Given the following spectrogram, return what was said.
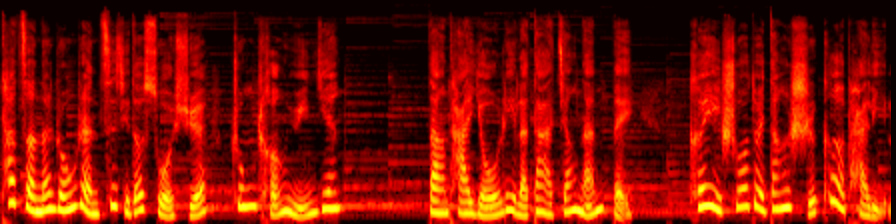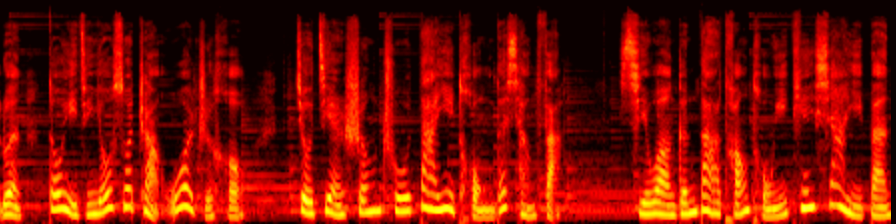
他怎能容忍自己的所学终成云烟？当他游历了大江南北，可以说对当时各派理论都已经有所掌握之后，就渐生出大一统的想法，希望跟大唐统一天下一般，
